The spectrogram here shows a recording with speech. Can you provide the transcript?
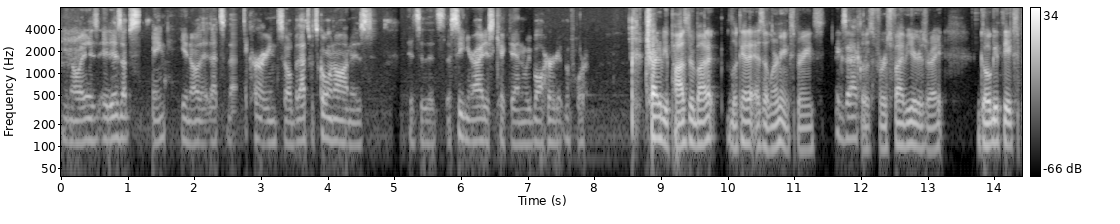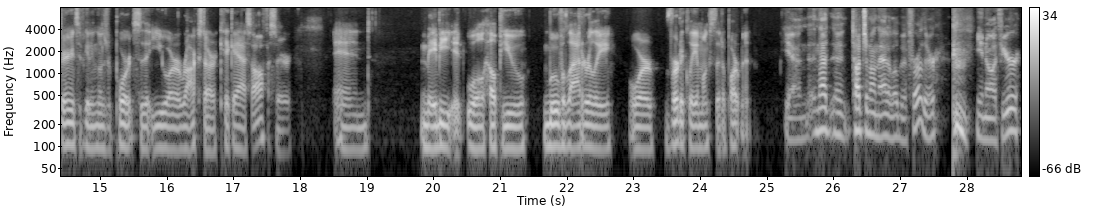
you know, it is it is upsetting. You know that that's that's occurring. So, but that's what's going on. Is it's it's the senior I just kicked in. We've all heard it before. try to be positive about it. Look at it as a learning experience. Exactly. Those first five years, right? Go get the experience of getting those reports so that you are a rock star, kick ass officer, and maybe it will help you move laterally or vertically amongst the department. Yeah, and, and that and touching on that a little bit further, you know, if you're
